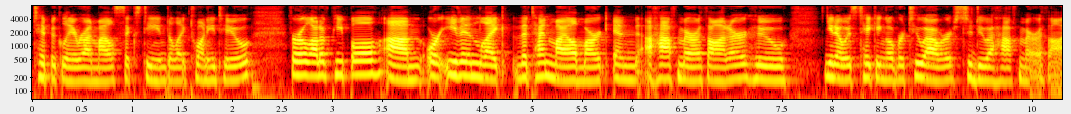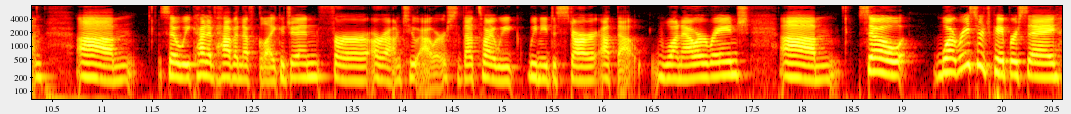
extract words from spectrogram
typically around mile 16 to like 22 for a lot of people um, or even like the 10 mile mark in a half marathoner who you know is taking over two hours to do a half marathon. Um, so we kind of have enough glycogen for around two hours. So that's why we we need to start at that one hour range. Um, so what research papers say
